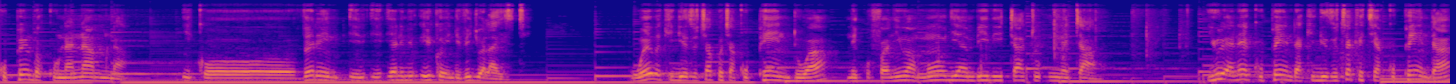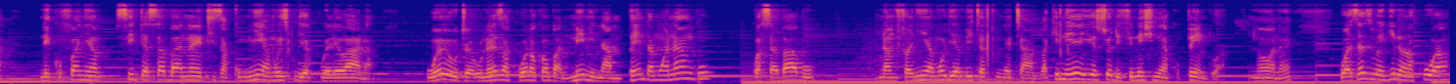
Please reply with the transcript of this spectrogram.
kupendwa kuna namna iko very in, in, yani iko individualized. Wewe kigezo chako cha kupendwa ni kufanyiwa moja mbili tatu nne tano. Yule anayekupenda kigezo chake cha kupenda ni kufanya sita saba nane tisa kumnyia mwezi kuja kuelewana. Wewe unaweza kuona kwamba mimi nampenda mwanangu kwa sababu namfanyia moja mbili tatu nne tano. Lakini yeye hiyo sio definition ya kupendwa. Unaona eh? wazazi wengine wanakuwa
